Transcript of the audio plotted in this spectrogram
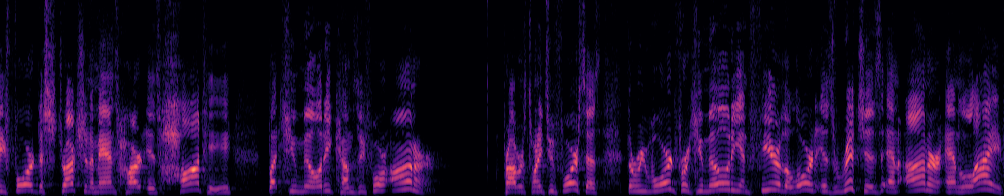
Before destruction, a man's heart is haughty, but humility comes before honor. Proverbs 22 4 says, The reward for humility and fear of the Lord is riches and honor and life.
